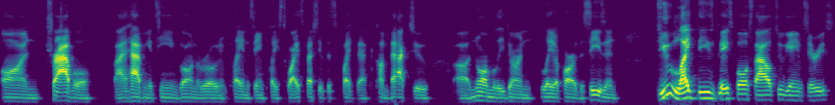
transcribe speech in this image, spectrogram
on travel by having a team go on the road and play in the same place twice, especially if it's a place they have to come back to uh, normally during later part of the season. Do you like these baseball style two game series?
